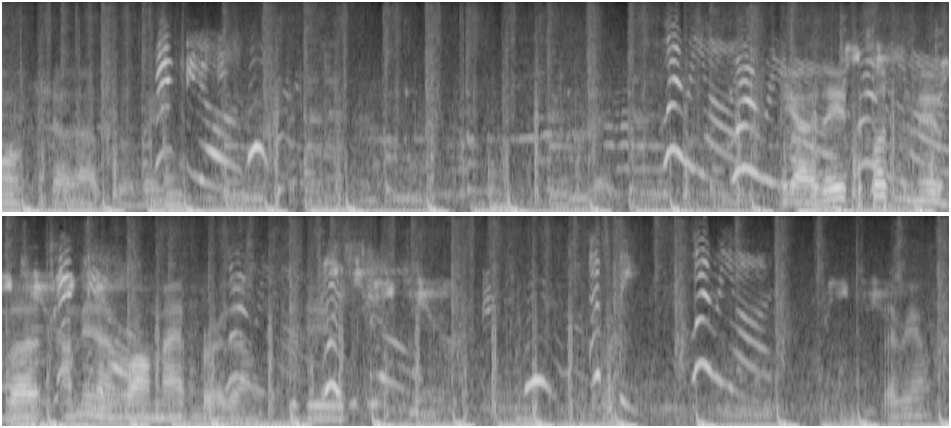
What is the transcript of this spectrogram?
won't shut up. Yeah, they're supposed to move, but I'm in a wrong map for them to do. Everyone?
